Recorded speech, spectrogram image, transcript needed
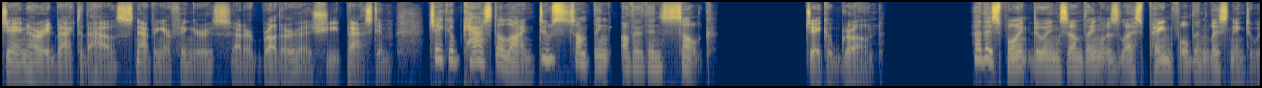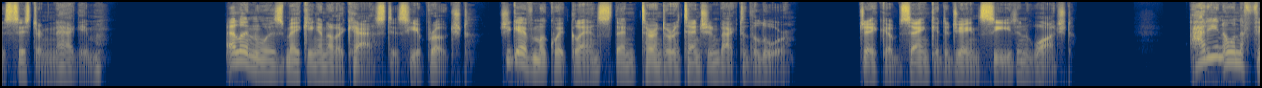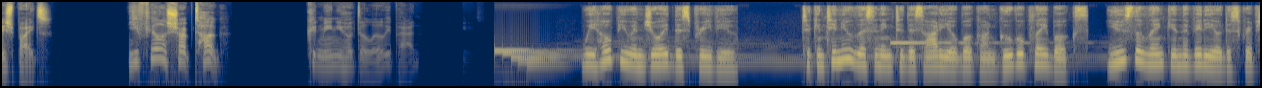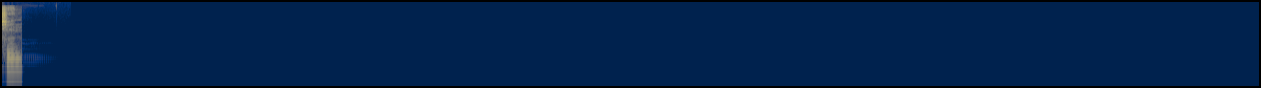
Jane hurried back to the house, snapping her fingers at her brother as she passed him. Jacob, cast a line. Do something other than sulk. Jacob groaned. At this point, doing something was less painful than listening to his sister nag him. Ellen was making another cast as he approached. She gave him a quick glance, then turned her attention back to the lure. Jacob sank into Jane's seat and watched. How do you know when the fish bites? You feel a sharp tug. Could mean you hooked a lily pad. We hope you enjoyed this preview. To continue listening to this audiobook on Google Play Books, use the link in the video description.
